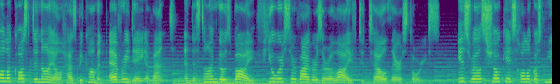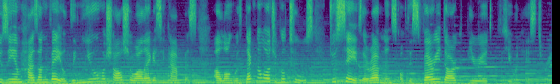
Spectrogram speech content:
Holocaust denial has become an everyday event, and as time goes by, fewer survivors are alive to tell their stories. Israel's Showcase Holocaust Museum has unveiled the new Moshal Shoah Legacy Campus, along with technological tools to save the remnants of this very dark period of human history.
